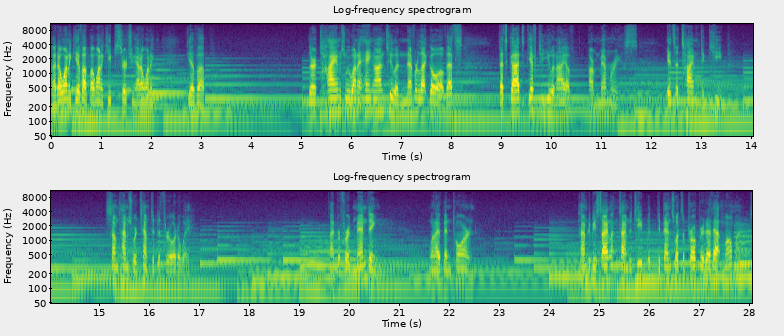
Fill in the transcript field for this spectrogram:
I don't want to give up. I want to keep searching. I don't want to give up. There are times we want to hang on to and never let go of. That's, that's God's gift to you and I of our memories. It's a time to keep. Sometimes we're tempted to throw it away. I preferred mending when I've been torn. Time to be silent and time to keep. It depends what's appropriate at that moment.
